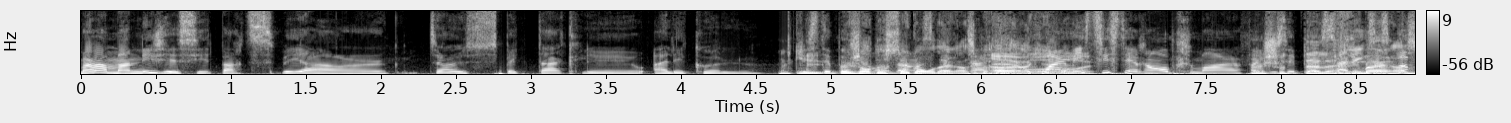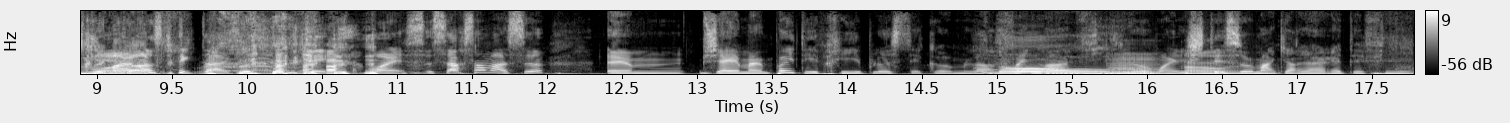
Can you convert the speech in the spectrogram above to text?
Même à un moment donné, j'ai essayé de participer à un, un spectacle euh, à l'école. là. Ok. Mais c'était pas Un genre de secondaire en spectacle. spectacle. Ah, ouais, mais sais, c'était vraiment au primaire. Fait que je show sais pas si ça talent. existe Primaire pas en primaire en spectacle. Mais, ouais, ça ressemble à ça. Euh, j'avais même pas été pris, puis là, c'était comme la Oh fin de ma vie. là. Ouais, Ah J'étais sûre que ma carrière était finie.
